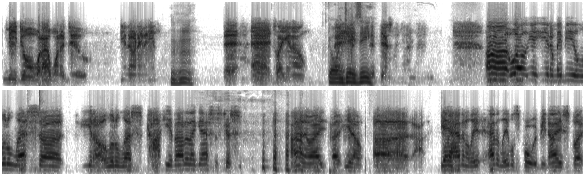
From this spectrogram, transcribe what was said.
me doing what I want to do. You know what I mean? Mm-hmm. And, and it's like you know, going Jay Z. Uh, well, you, you know, maybe a little less. Uh, you know, a little less cocky about it. I guess it's just. I don't know. I uh, you know. Uh, yeah, having a having label support would be nice, but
